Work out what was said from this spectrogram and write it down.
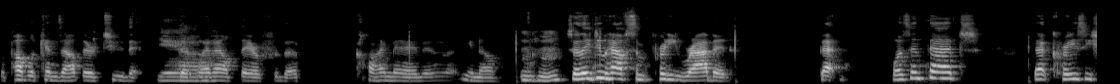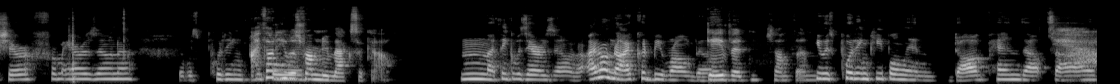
Republicans out there too that, that went out there for the climate and you know. hmm So they do have some pretty rabid that wasn't that that crazy sheriff from Arizona that was putting I thought he people was from New Mexico. Mm, I think it was Arizona. I don't know. I could be wrong though. David something. He was putting people in dog pens outside.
